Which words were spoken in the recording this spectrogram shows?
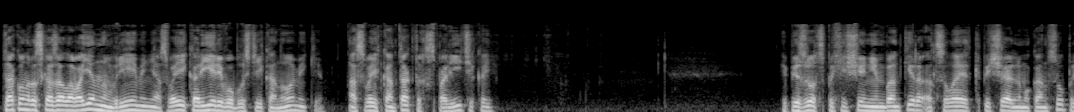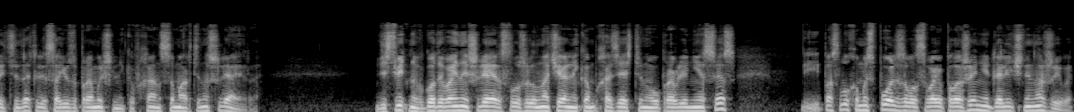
Так он рассказал о военном времени, о своей карьере в области экономики, о своих контактах с политикой. Эпизод с похищением банкира отсылает к печальному концу председателя Союза промышленников Ханса Мартина Шляера. Действительно, в годы войны Шляер служил начальником хозяйственного управления СС и, по слухам, использовал свое положение для личной наживы.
